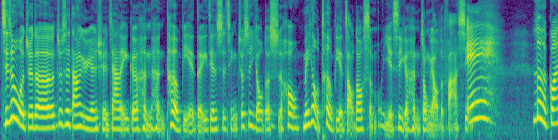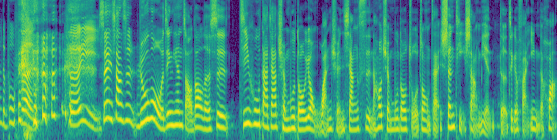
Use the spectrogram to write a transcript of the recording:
其实我觉得，就是当语言学家的一个很很特别的一件事情，就是有的时候没有特别找到什么，也是一个很重要的发现。欸乐观的部分 可以，所以像是如果我今天找到的是几乎大家全部都用完全相似，然后全部都着重在身体上面的这个反应的话，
